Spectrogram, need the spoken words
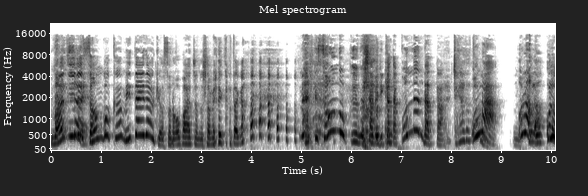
マジで孫悟空みたいだわけよ、そのおばあちゃんの喋り方が。待って、孫悟空の喋り方 こんなんだった？違うだったオラオラオラ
